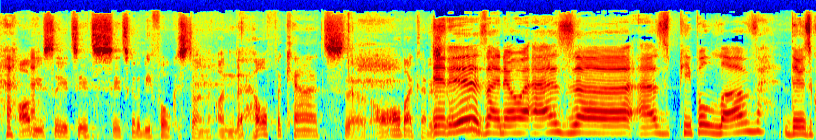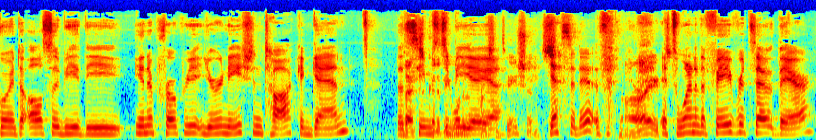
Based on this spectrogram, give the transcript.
obviously, it's it's it's going to be focused on, on the health of cats, uh, all that kind of It stuff. It is. right? I know. As uh, as people love, there's going to also be the inappropriate urination talk again. That That's seems gonna be to one of the a, uh, presentations. yes, it is. All right. It's one of the favorites out there.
